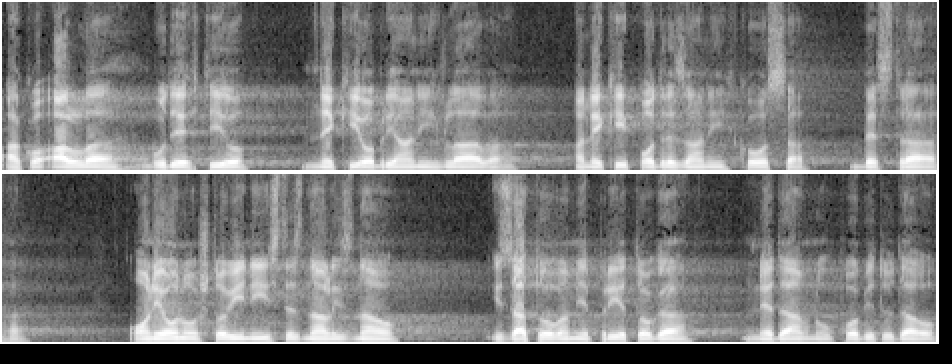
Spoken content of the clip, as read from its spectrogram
ako Allah bude htio neki obrijanih glava, a neki podrezanih kosa, bez straha. On je ono što vi niste znali znao, i zato vam je prije toga nedavnu pobjedu dao.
